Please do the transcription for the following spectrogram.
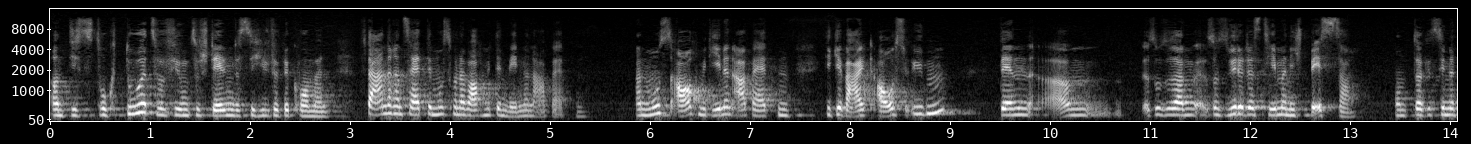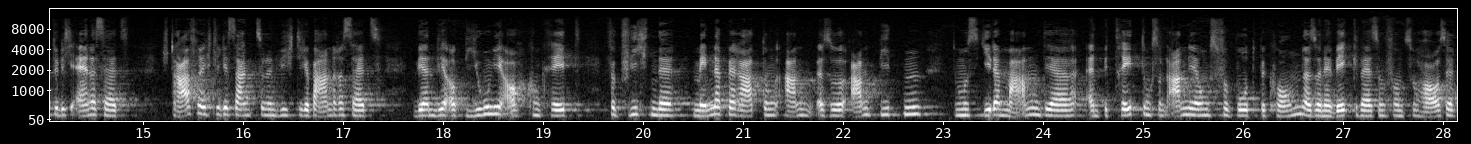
und die Struktur zur Verfügung zu stellen, dass sie Hilfe bekommen. Auf der anderen Seite muss man aber auch mit den Männern arbeiten. Man muss auch mit jenen arbeiten, die Gewalt ausüben, denn ähm, sozusagen sonst würde das Thema nicht besser. Und da sind natürlich einerseits strafrechtliche Sanktionen wichtig, aber andererseits werden wir ab Juni auch konkret verpflichtende Männerberatung an, also anbieten. Da muss jeder Mann, der ein Betretungs- und Annäherungsverbot bekommt, also eine Wegweisung von zu Hause,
